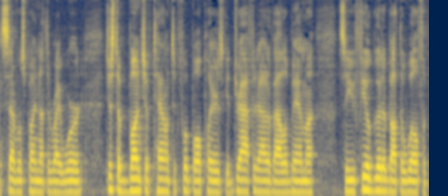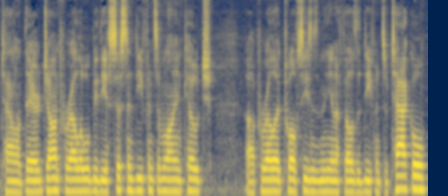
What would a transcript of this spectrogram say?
Several is probably not the right word. Just a bunch of talented football players get drafted out of Alabama, so you feel good about the wealth of talent there. John Parrella will be the assistant defensive line coach. Uh, Parrella had 12 seasons in the NFL as a defensive tackle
